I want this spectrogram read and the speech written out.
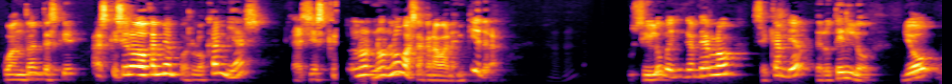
cuanto antes que. Es que si lo cambian, pues lo cambias si es que no, no lo vas a grabar en piedra. Si luego hay que cambiarlo, se cambia, pero tenlo. Yo,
